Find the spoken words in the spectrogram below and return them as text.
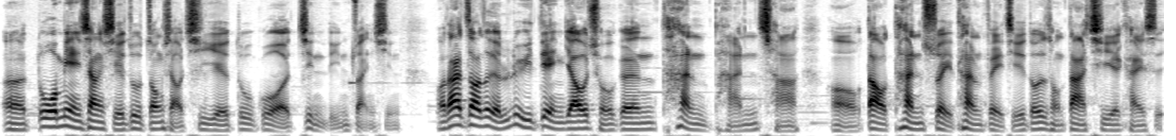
呃多面向协助中小企业度过近零转型。哦，大家知道这个绿电要求跟碳盘查哦，到碳税、碳费，其实都是从大企业开始，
